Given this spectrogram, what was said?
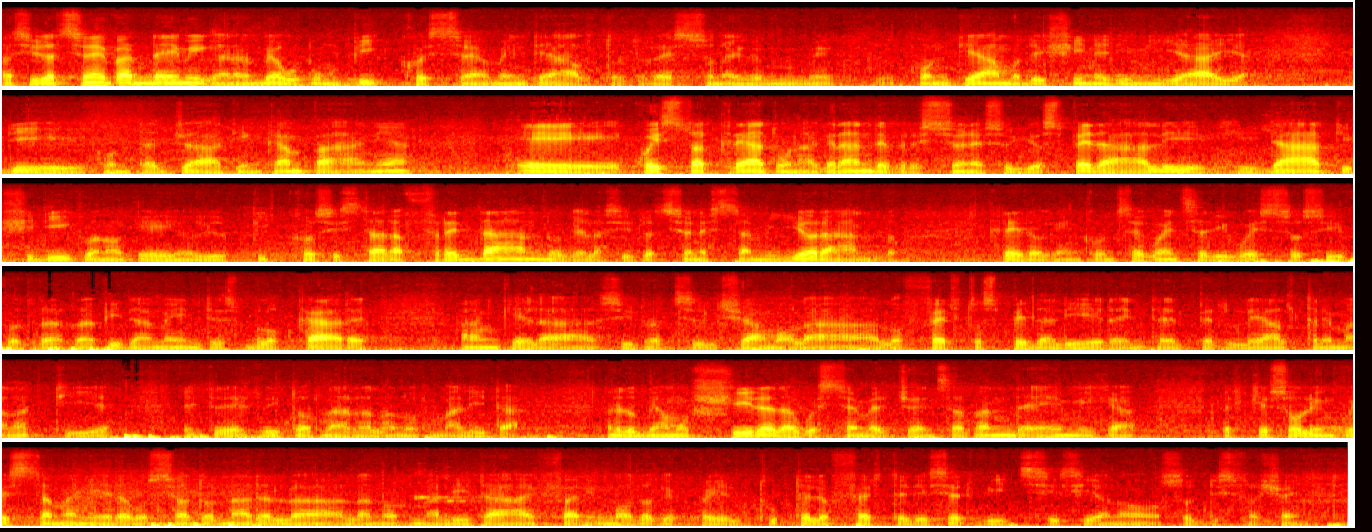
La situazione pandemica, noi abbiamo avuto un picco estremamente alto, adesso noi contiamo decine di migliaia di contagiati in Campania e questo ha creato una grande pressione sugli ospedali, i dati ci dicono che il picco si sta raffreddando, che la situazione sta migliorando, credo che in conseguenza di questo si potrà rapidamente sbloccare anche diciamo, l'offerta ospedaliera per le altre malattie e ritornare alla normalità. Noi dobbiamo uscire da questa emergenza pandemica perché solo in questa maniera possiamo tornare alla, alla normalità e fare in modo che poi tutte le offerte dei servizi siano soddisfacenti.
